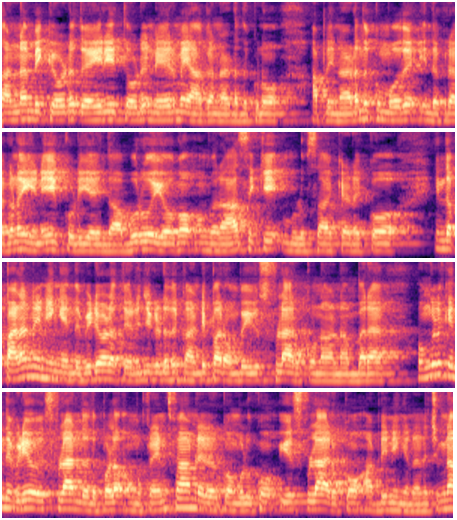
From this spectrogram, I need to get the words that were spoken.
தன்னம்பிக்கையோடு தைரியத்தோடு நேர்மையாக நடந்துக்கணும். அப்படி நடந்துக்கும் போது இந்த கிரகணம் இணையக்கூடிய இந்த அபூர்வ யோகம் உங்கள் ராசிக்கு முழுசாக கிடைக்கும். இந்த பலனை நீங்கள் இந்த வீடியோவில் தெரிஞ்சுக்கிட்டது கண்டிப்பாக ரொம்ப யூஸ்ஃபுல்லாக இருக்கும் நான் நம்புகிறேன் உங்களுக்கு இந்த வீடியோ யூஸ்ஃபுல்லாக இருந்தது போல் உங்கள் ஃப்ரெண்ட்ஸ் ஃபேமிலியில் இருக்கவங்களுக்கும் யூஸ்ஃபுல்லாக இருக்கும் அப்படின்னு நீங்கள் நினச்சிங்கன்னா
